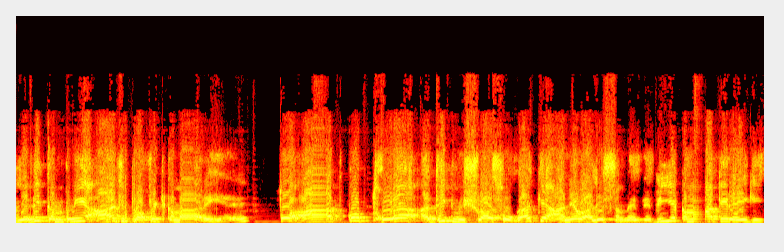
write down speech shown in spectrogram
यदि कंपनी आज प्रॉफिट कमा रही है तो आपको थोड़ा अधिक विश्वास होगा कि आने वाले समय में भी ये कमाती रहेगी।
